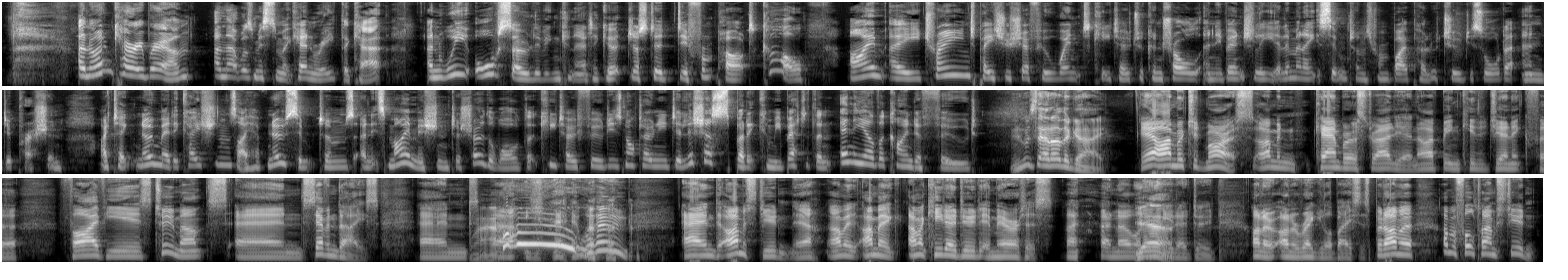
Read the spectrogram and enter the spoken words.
And I'm Carrie Brown, and that was Mr. McHenry, the cat. And we also live in Connecticut, just a different part to Carl. I'm a trained pastry chef who went keto to control and eventually eliminate symptoms from bipolar 2 disorder and depression. I take no medications, I have no symptoms, and it's my mission to show the world that keto food is not only delicious, but it can be better than any other kind of food. and who's that other guy? Yeah, I'm Richard Morris. I'm in Canberra, Australia, and I've been ketogenic for five years, two months, and seven days. And Wow. uh, yeah, woohoo! And I'm a student now. I'm a I'm a I'm a keto dude emeritus. I, know I no longer Yeah. keto dude on a on a regular basis, but I'm a I'm a full time student.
